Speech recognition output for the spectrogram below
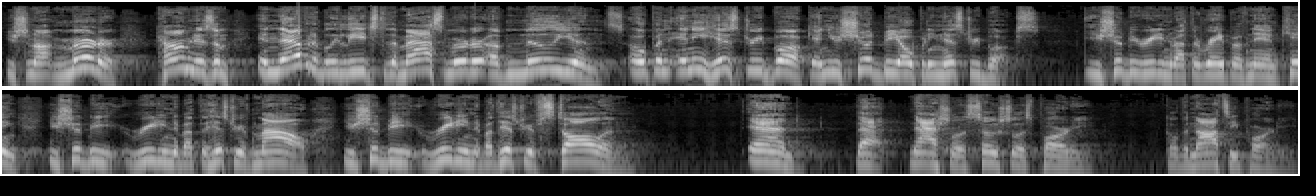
You shall not murder. Communism inevitably leads to the mass murder of millions. Open any history book, and you should be opening history books. You should be reading about the rape of Nanking. You should be reading about the history of Mao. You should be reading about the history of Stalin and that Nationalist Socialist Party called the Nazi Party.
